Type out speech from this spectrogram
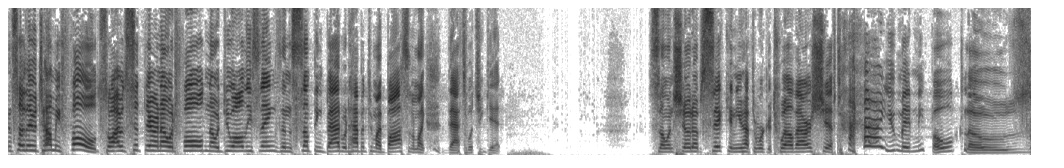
and so they would tell me fold. So I would sit there and I would fold and I would do all these things, and something bad would happen to my boss, and I'm like, that's what you get. Someone showed up sick and you have to work a 12 hour shift. you made me fold clothes.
